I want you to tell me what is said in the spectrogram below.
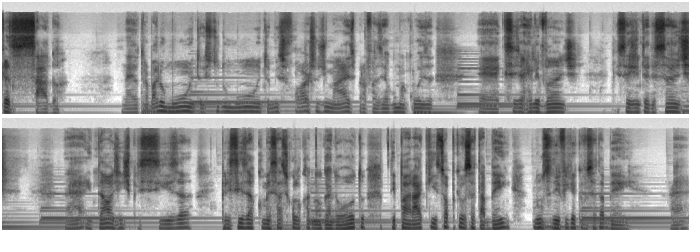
cansado né? Eu trabalho muito, eu estudo muito, eu me esforço demais para fazer alguma coisa é, que seja relevante, que seja interessante. Né? Então a gente precisa precisa começar a se colocar no lugar do outro e parar que só porque você está bem não significa que você está bem. Né?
